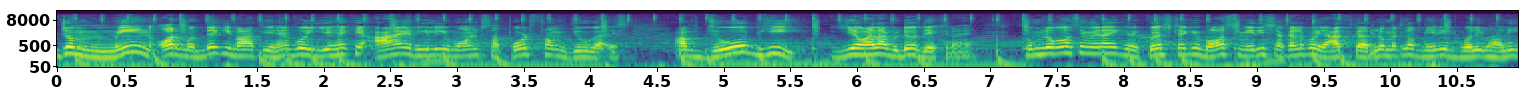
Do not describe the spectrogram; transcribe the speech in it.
जो मेन और मुद्दे की बात यह है वो ये है कि I really want support from you guys अब जो भी ये वाला वीडियो देख रहा है तुम लोगों से मेरा एक रिक्वेस्ट है कि बॉस मेरी शक्ल को याद कर लो मतलब मेरी भोली भाली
